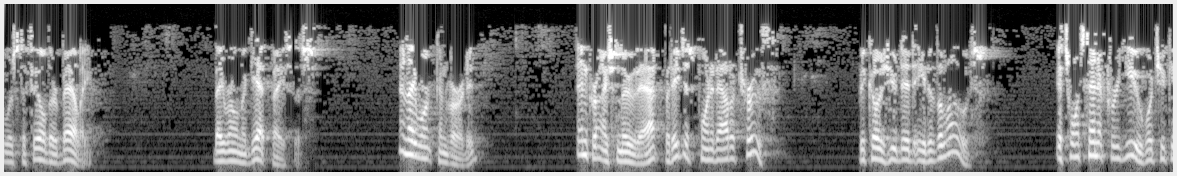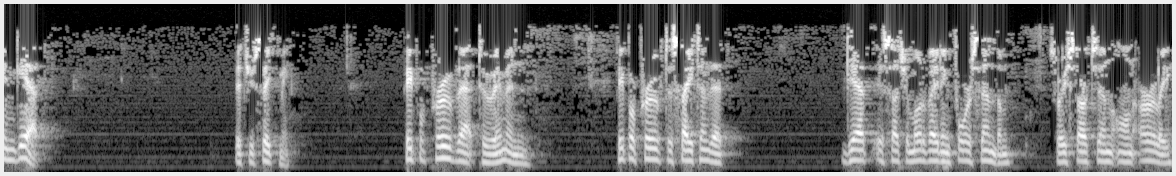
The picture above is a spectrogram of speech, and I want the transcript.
was to fill their belly. They were on a get basis. And they weren't converted. And Christ knew that, but he just pointed out a truth. Because you did eat of the loaves. It's what's in it for you, what you can get, that you seek me. People prove that to him, and people prove to Satan that get is such a motivating force in them. So he starts in on early,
